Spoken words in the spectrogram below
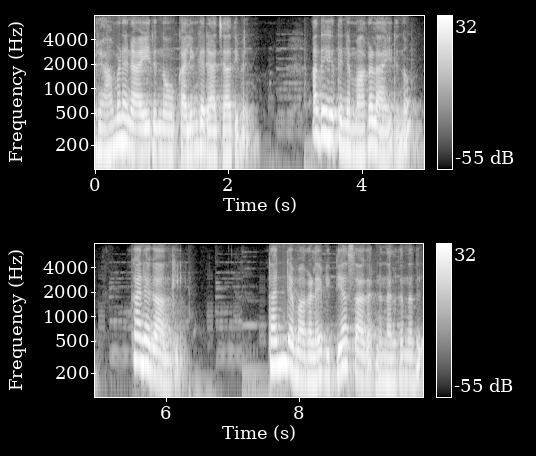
ബ്രാഹ്മണനായിരുന്നു കലിംഗ രാജാധിപൻ അദ്ദേഹത്തിന്റെ മകളായിരുന്നു കനകാംഗി. തന്റെ മകളെ വിദ്യാസാഗറിന് നൽകുന്നതിൽ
